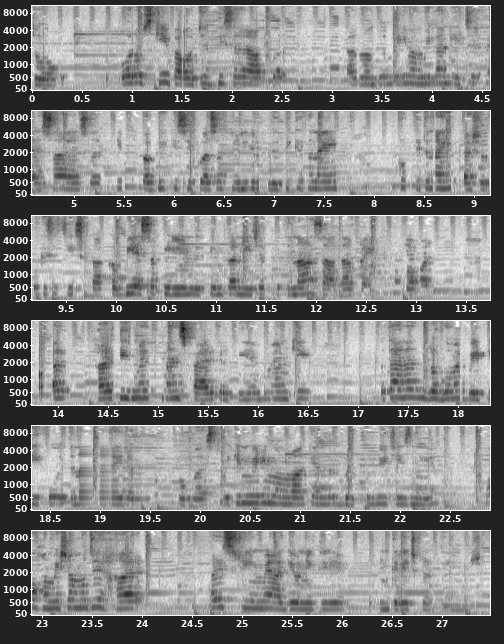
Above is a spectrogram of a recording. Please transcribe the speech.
तो और उसके बावजूद भी सर आप मतलब मेरी मम्मी का नेचर ऐसा है सर कि कभी किसी को ऐसा फील नहीं देती कितना ही को कितना ही प्रेशर हो किसी चीज़ का कभी ऐसा फील नहीं देती उनका नेचर कितना ज़्यादा ब्राइट बहुत और हर चीज़ में इतना इंस्पायर करती है। मैं उनकी, पता है ना, लोगों में बेटी को इतना ही रखो बस। लेकिन मेरी मम्मा के अंदर बिल्कुल भी चीज़ नहीं है। वो हमेशा मुझे हर हर स्ट्रीम में आगे होने के लिए इंकरेज करती है मुझे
